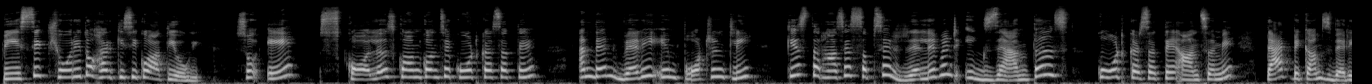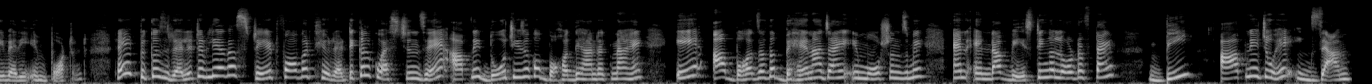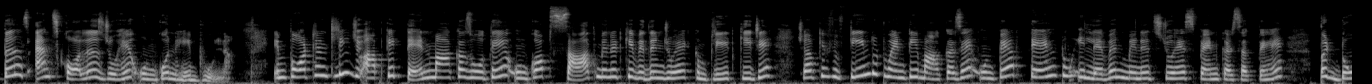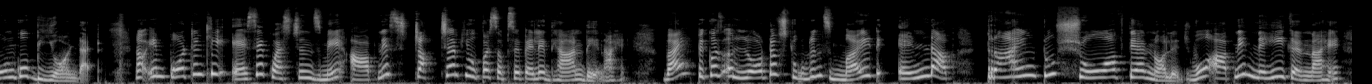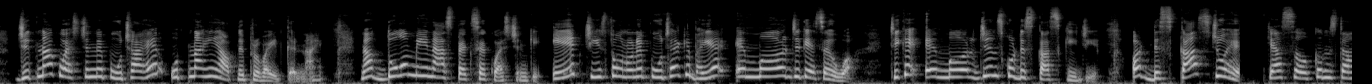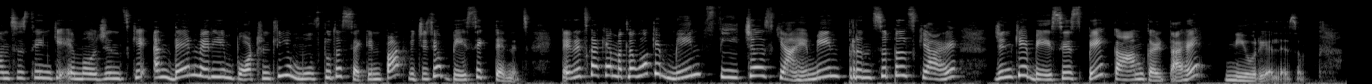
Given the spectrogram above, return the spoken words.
बेसिक थ्योरी तो हर किसी को आती होगी। सो ए स्कॉलर्स कौन कौन से कोट कर सकते हैं? एंड देन वेरी इंपॉर्टेंटली किस तरह से सबसे रेलिवेंट एग्जाम्पल्स कोट कर सकते हैं आंसर में that becomes very very important right because relatively अगर स्ट्रेट फॉरवर्ड थियोरेटिकल क्वेश्चन हैं, आपने दो चीज़ों को बहुत ध्यान रखना है। ए आप बहुत ज़्यादा बह ना जाए इमोशंस में एंड एंड आप wasting a lot of time B आपने जो है एग्जाम्पल्स एंड स्कॉलर्स जो है उनको नहीं भूलना। इंपॉर्टेंटली जो आपके टेन मार्कर्स होते हैं, उनको आप सात मिनट के विद इन जो है कंप्लीट कीजिए। जो आपके फिफ्टीन टू ट्वेंटी मार्कर्स हैं, उन पे आप टेन टू इलेवन मिनट्स जो है स्पेंड कर सकते हैं but don't go beyond that now importantly ऐसे क्वेश्चन में आपने स्ट्रक्चर के ऊपर सबसे पहले ध्यान देना है। Why because a lot of students might end up trying to show off their knowledge वो आपने नहीं करना है। जितना क्वेश्चन में पूछा है, उतना ही आपने प्रोवाइड करना है। ना दो मेन एस्पेक्ट्स है क्वेश्चन की। एक चीज़ तो उन्होंने पूछा है कि भैया एमर्ज कैसे हुआ? ठीक है एमर्जेंस को डिस्कस कीजिए। और डिस्कस जो है, क्या सर्कमस्टांसेस थे इनके इमर्जेंस के? And then very importantly you move to the second part which is your basic tenets tenets का क्या मतलब हुआ कि मेन फीचर्स क्या है? मेन प्रिंसिपल्स क्या है? जिनके बेसिस पे काम करता है न्यू रियलिज्म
